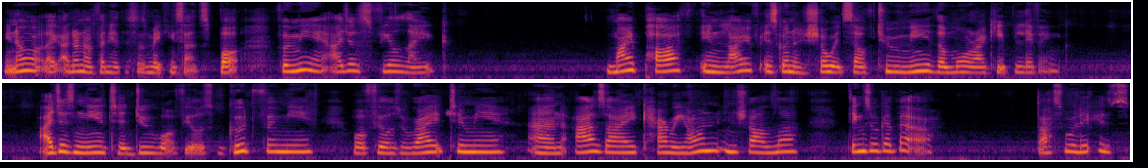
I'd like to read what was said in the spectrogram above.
You know, like I don't know if any of this is making sense, but for me, I just feel like my path in life is going to show itself to me the more I keep living. I just need to do what feels good for me, what feels right to me, and as I carry on, inshallah, things will get better. That's all it is,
